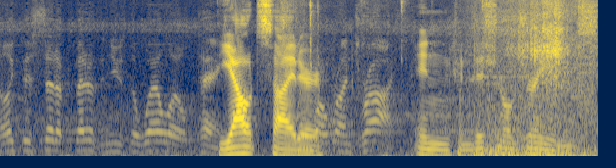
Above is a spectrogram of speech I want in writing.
I like this setup better than using the well oil tank. The Outsider Won't run dry. in Conditional Dreams.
